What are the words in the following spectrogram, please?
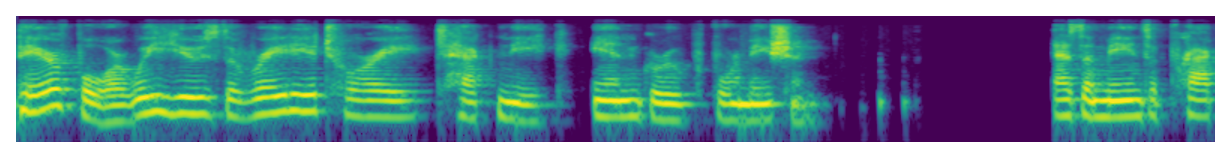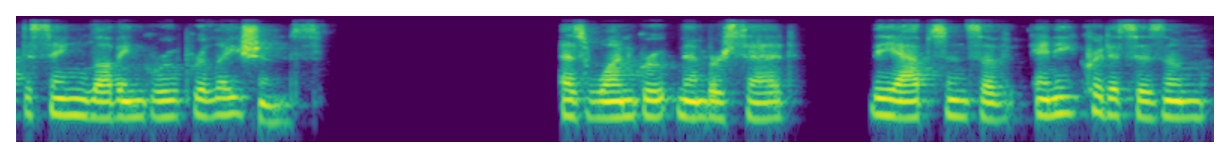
Therefore, we use the radiatory technique in group formation as a means of practicing loving group relations. As one group member said, the absence of any criticism,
